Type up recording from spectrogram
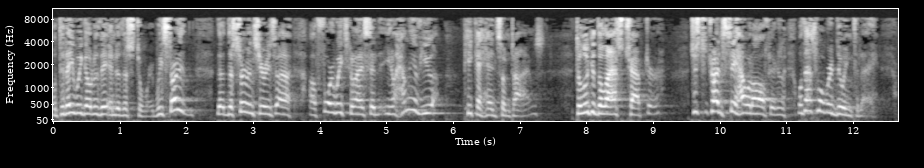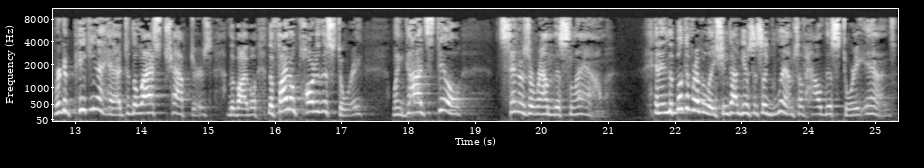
Well, today we go to the end of the story. We started the, the sermon series uh, uh, four weeks ago, and I said, you know, how many of you peek ahead sometimes to look at the last chapter, just to try to see how it all figures? out? Well, that's what we're doing today. We're peeking ahead to the last chapters of the Bible, the final part of the story, when God still centers around this lamb. And in the book of Revelation, God gives us a glimpse of how this story ends.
